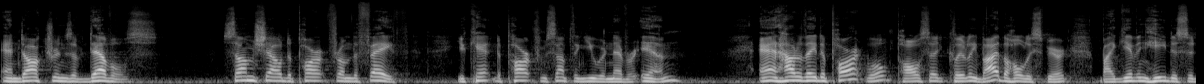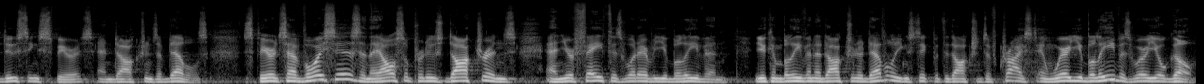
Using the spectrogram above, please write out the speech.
and doctrines of devils. Some shall depart from the faith. You can't depart from something you were never in. And how do they depart? Well, Paul said clearly by the Holy Spirit, by giving heed to seducing spirits and doctrines of devils. Spirits have voices and they also produce doctrines, and your faith is whatever you believe in. You can believe in a doctrine of devil, you can stick with the doctrines of Christ, and where you believe is where you'll go.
